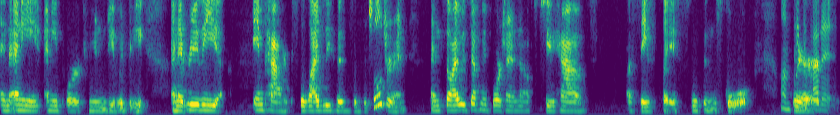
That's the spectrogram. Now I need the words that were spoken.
in any any poor community would be and it really impacts the livelihoods of the children and so I was definitely fortunate enough to have a safe place within the school. Well, and think where, about it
